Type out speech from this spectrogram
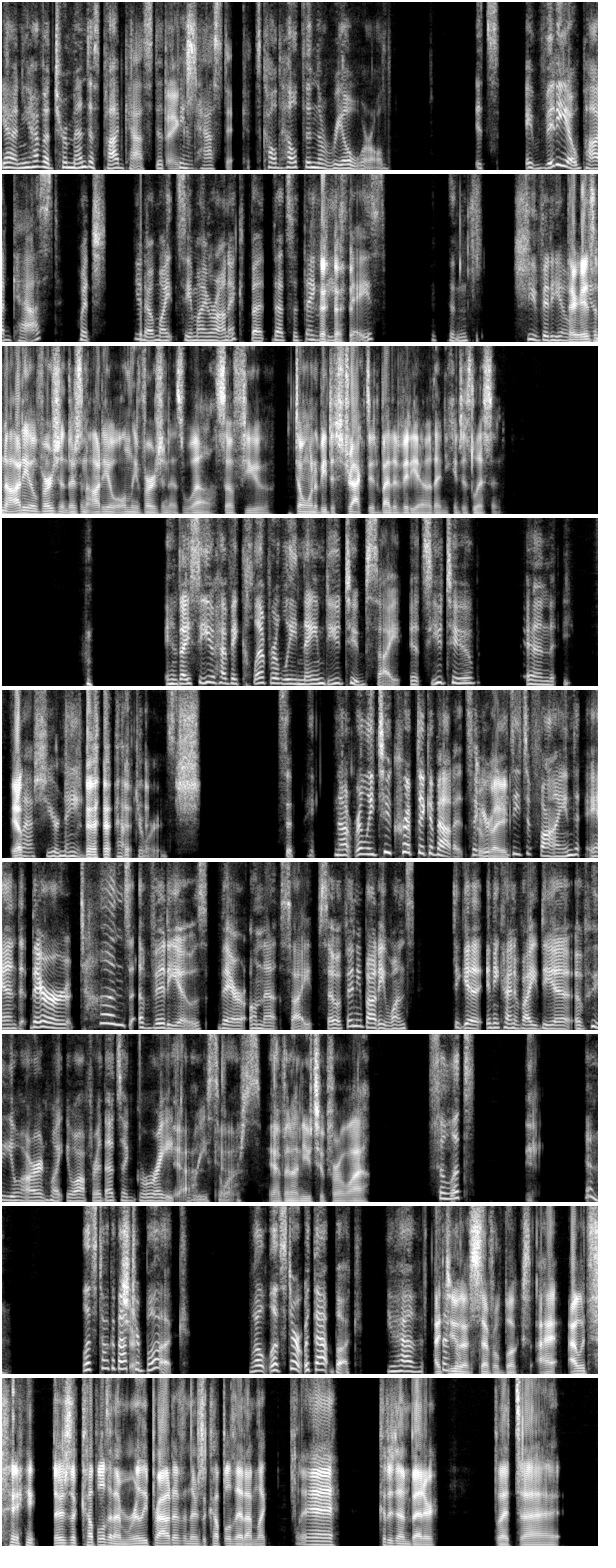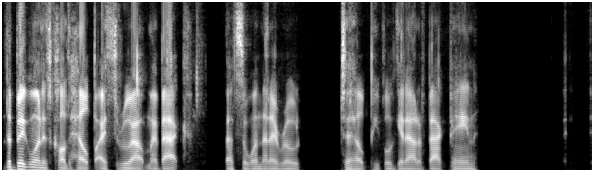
Yeah, and you have a tremendous podcast. It's Thanks. fantastic. It's called Health in the Real World. It's a video podcast, which, you know, might seem ironic, but that's the thing these days. And do video There is an audio version. There's an audio only version as well. So if you don't want to be distracted by the video, then you can just listen. and I see you have a cleverly named YouTube site. It's YouTube and Yep. slash your name afterwards. So not really too cryptic about it. So you're right. easy to find and there are tons of videos there on that site. So if anybody wants to get any kind of idea of who you are and what you offer, that's a great Yeah. Yeah. resource. Yeah. I've been on YouTube for a while. So let's Yeah. yeah, let's talk about Sure. your book. Well, let's start with that book. You have I do several have books. several books. I I would say there's a couple that I'm really proud of, and there's a couple that I'm like, eh, could have done better. But uh, the big one is called "Help." I threw out my back. That's the one that I wrote to help people get out of back pain.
